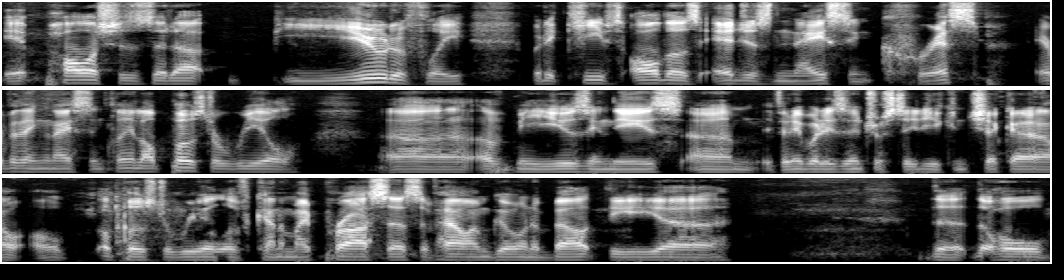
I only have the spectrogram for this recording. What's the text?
it polishes it up beautifully, but it keeps all those edges nice and crisp, everything nice and clean. I'll post a reel uh, of me using these. Um, if anybody's interested, you can check it out. I'll, I'll post a reel of kind of my process of how I'm going about the uh, the the whole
